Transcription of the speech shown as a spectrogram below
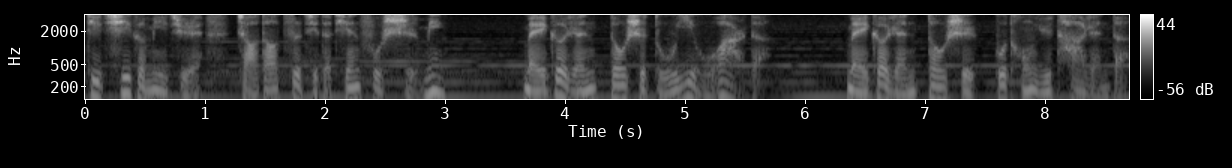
第七个秘诀：找到自己的天赋使命。每个人都是独一无二的，每个人都是不同于他人的，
